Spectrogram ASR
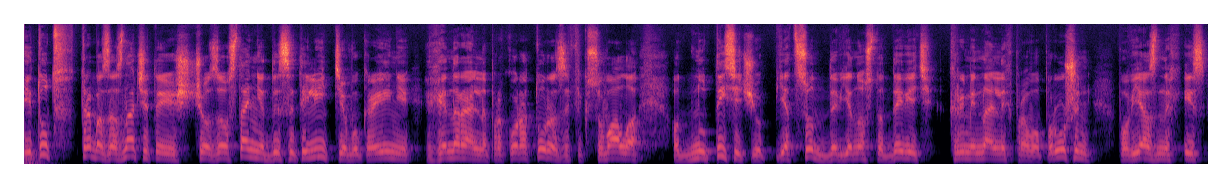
І тут треба зазначити, що за останнє десятиліття в Україні Генеральна прокуратура зафіксувала 1599 кримінальних правопорушень, пов'язаних із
